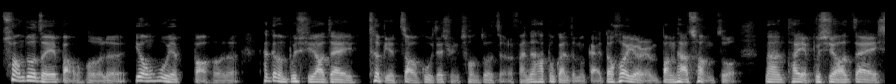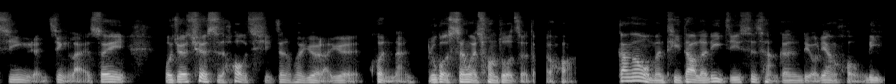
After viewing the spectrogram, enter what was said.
创作者也饱和了，用户也饱和了，他根本不需要再特别照顾这群创作者了。反正他不管怎么改，都会有人帮他创作，那他也不需要再吸引人进来。所以我觉得确实后期真的会越来越困难。如果身为创作者的话，刚刚我们提到了利基市场跟流量红利，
